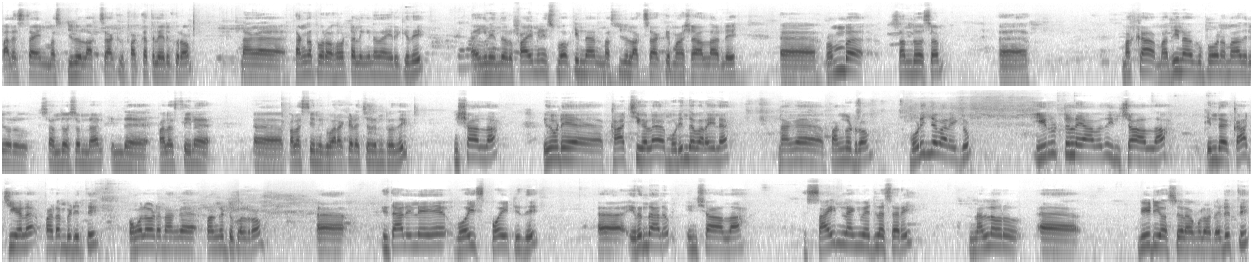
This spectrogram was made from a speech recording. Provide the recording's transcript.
பலஸ்தீன் மஸ்ஜிதுல் அக்ஸாக்கு பக்கத்தில் இருக்கிறோம். நாங்கள் தங்க போகிற ஹோட்டல் இங்கே தான் இருக்குது. இங்கே இந்த ஒரு ஃபைவ் மினிட்ஸ் வாக்கிங் தான் மஸ்ஜிதுல் அக்ஸாக்கு மாஷா அல்லாண்டு ரொம்ப சந்தோஷம். மக்கா மதீனாவுக்கு போன மாதிரி ஒரு சந்தோஷம் தான் இந்த பலஸ்தீன பலஸ்தீனுக்கு வர கிடைச்சதுன்றது. இன்ஷா அல்லாஹ் இதனுடைய காட்சிகளை முடிந்த வரையில் நாங்கள் பங்கிடுறோம். முடிஞ்ச வரைக்கும் இருட்டிலையாவது இன்ஷா அல்லா இந்த காட்சிகளை படம் பிடித்து உங்களோட நாங்கள் பங்கிட்டு கொள்கிறோம் இத்தாலியிலேயே வாய்ஸ் போயிட்டுது. இருந்தாலும் இன்ஷா அல்லாஹ் சைன் லாங்குவேஜில் சரி நல்ல ஒரு வீடியோஸில் உங்களோட எடுத்து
